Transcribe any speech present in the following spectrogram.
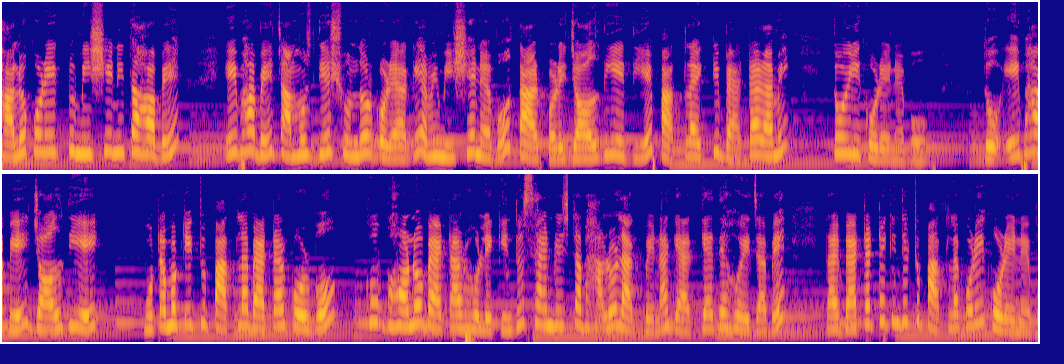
ভালো করে একটু মিশিয়ে নিতে হবে। এইভাবে চামচ দিয়ে সুন্দর করে আগে আমি মিশিয়ে নেব, তারপরে জল দিয়ে দিয়ে পাতলা একটি ব্যাটার আমি তৈরি করে নেব। তো এইভাবে জল দিয়ে মোটামুটি একটু পাতলা ব্যাটার করব। খুব ঘন ব্যাটার হলে কিন্তু স্যান্ডউইচটা ভালো লাগবে না, গ্যাদ গ্যাদে হয়ে যাবে। তাই ব্যাটারটা কিন্তু একটু পাতলা করেই করে নেব।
